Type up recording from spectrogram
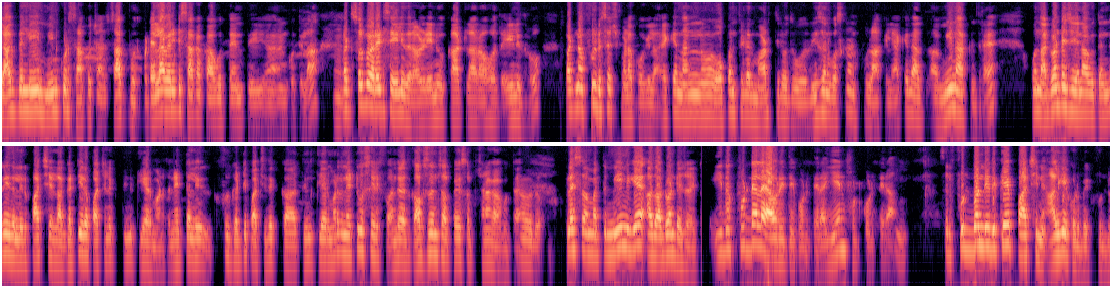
ಜಾಗದಲ್ಲಿ ಮೀನ್ ಕೂಡ ಸಾಕು ಸಾಕ್ಬೋದು ಬಟ್ ಎಲ್ಲಾ ವೆರೈಟಿ ಸಾಕಾಗುತ್ತೆ ಅಂತ ಅನ್ಕೋತಿಲ್ಲ. ಬಟ್ ಸ್ವಲ್ಪ ವೆರೈಟಿಸ್ ಹೇಳಿದಾರೆ ಅವ್ರು ಏನು ಕಾಟ್ಲಾ ರಾಹು ಅಂತ ಹೇಳಿದ್ರು. ಬಟ್ ನಾನು ಫುಲ್ ರಿಸರ್ಚ್ ಮಾಡಕ್ ಹೋಗಿಲ್ಲ. ಯಾಕೆ ನಾನು ಓಪನ್ ಫೀಲ್ಡ್ ಅಲ್ಲಿ ಮಾಡ್ತಿರೋದು ರೀಸನ್ಗೋಸ್ಕರ ನಾನು ಫುಲ್ ಹಾಕಿಲ್ಲ. ಯಾಕೆಂದ್ರೆ ಮೀನ್ ಹಾಕಿದ್ರೆ ಒಂದು ಅಡ್ವಾಂಟೇಜ್ ಏನಾಗುತ್ತೆ ಅಂದ್ರೆ ಇದರಲ್ಲಿ ಪಾಚಿ ಎಲ್ಲ ಗಟ್ಟಿ ಇರೋ ಪಾಚಿ ತಿಂದು ಕ್ಲಿಯರ್ ಮಾಡುತ್ತೆ. ನೆಟ್ ಅಲ್ಲಿ ಫುಲ್ ಗಟ್ಟಿ ಪಾಚಿ ತಿಂದು ಕ್ಲಿಯರ್ ಮಾಡಿದ್ರೆ ನೆಟ್ ಸೇಫ್ ಅಂದ್ರೆ ಅದಕ್ಕೆ ಆಕ್ಸಿಜನ್ ಸ್ವಲ್ಪ ಸ್ವಲ್ಪ ಚೆನ್ನಾಗುತ್ತೆ ಹೌದು. ಪ್ಲಸ್ ಮತ್ತೆ ಮೀನಿಗೆ ಅದು ಅಡ್ವಾಂಟೇಜ್ ಆಯ್ತು. ಇದಕ್ಕೆ ಫುಡ್ ಎಲ್ಲ ಯಾವ ರೀತಿ ಕೊಡ್ತೀರಾ? ಏನ್ ಫುಡ್ ಕೊಡ್ತೀರಾ? ಸರಿ ಫುಡ್ ಬಂದಿದ್ದಕ್ಕೆ ಪಾಚಿನೇ ಆಲ್ಗೆ ಕೊಡ್ಬೇಕು ಫುಡ್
